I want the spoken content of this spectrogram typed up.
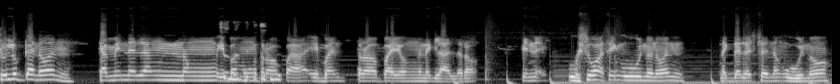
Tulog ka nun. Kami na lang nung iba mong tropa, ibang tropa yung naglalaro. Pin- uso kasing uno nun. Nagdala siya ng uno.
